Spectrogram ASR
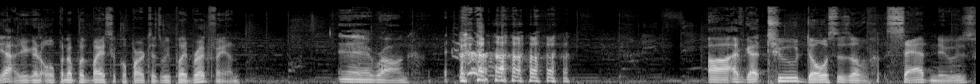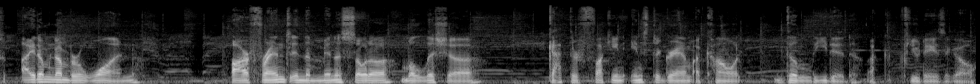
Yeah, you're gonna open up with bicycle parts as we play Breadfan. Eh, wrong. Uh, I've got two doses of sad news. Item number one: our friends in the Minnesota militia got their fucking Instagram account deleted a few days ago.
